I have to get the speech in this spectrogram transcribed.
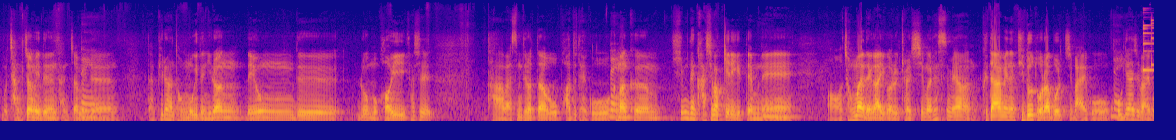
뭐 장점이든 단점이든 네. 그다음 필요한 덕목이든 이런 내용들로 뭐 거의 사실 다 말씀드렸다고 봐도 되고 네. 그만큼 힘든 가시밭길이기 때문에 음. 어, 정말 내가 이거를 결심을 했으면 그 다음에는 뒤도 돌아볼지 말고 네. 포기하지 말고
